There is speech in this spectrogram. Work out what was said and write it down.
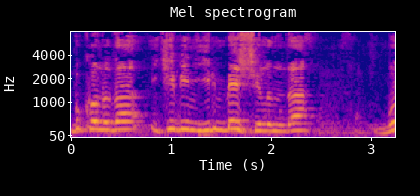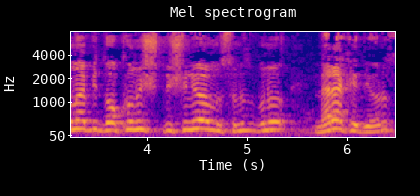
Bu konuda 2025 yılında buna bir dokunuş düşünüyor musunuz? Bunu merak ediyoruz.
